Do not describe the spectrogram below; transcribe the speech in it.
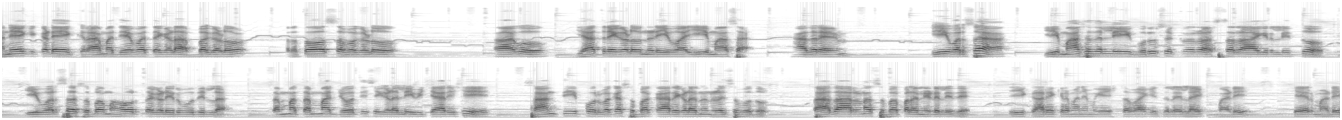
ಅನೇಕ ಕಡೆ ಗ್ರಾಮ ದೇವತೆಗಳ ಹಬ್ಬಗಳು, ರಥೋತ್ಸವಗಳು ಹಾಗೂ ಜಾತ್ರೆಗಳು ನಡೆಯುವ ಈ ಮಾಸ. ಆದರೆ ಈ ವರ್ಷ, ಈ ಮಾಸದಲ್ಲಿ ಗುರು ಶುಕ್ರರು ಹಸ್ತರಾಗಿರಲಿದ್ದು ಈ ವರ್ಷ ಶುಭ ಮುಹೂರ್ತಗಳಿರುವುದಿಲ್ಲ. ತಮ್ಮ ತಮ್ಮ ಜ್ಯೋತಿಷಿಗಳಲ್ಲಿ ವಿಚಾರಿಸಿ ಶಾಂತಿಪೂರ್ವಕ ಶುಭ ಕಾರ್ಯಗಳನ್ನು ನಡೆಸುವುದು ಸಾಧಾರಣ ಶುಭ ಫಲ ನೀಡಲಿದೆ. ಈ ಕಾರ್ಯಕ್ರಮ ನಿಮಗೆ ಇಷ್ಟವಾಗಿದ್ದರೆ ಲೈಕ್ ಮಾಡಿ, ಶೇರ್ ಮಾಡಿ.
